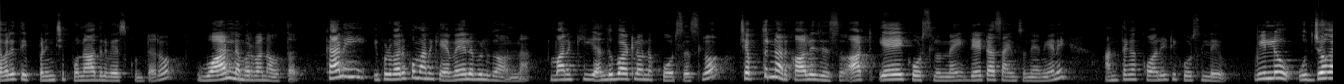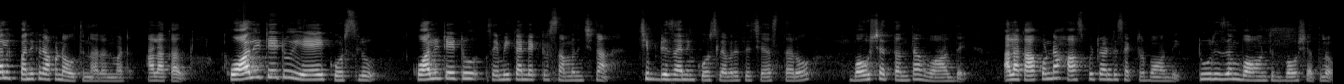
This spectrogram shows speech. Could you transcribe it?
ఎవరైతే ఇప్పటి నుంచి పునాదులు వేసుకుంటారో వాళ్ళు నెంబర్ వన్ అవుతారు. కానీ ఇప్పటి వరకు మనకి అవైలబుల్గా ఉన్న మనకి అందుబాటులో ఉన్న కోర్సెస్లో చెప్తున్నారు కాలేజెస్ ఆర్ట్ ఏఐ కోర్సులు ఉన్నాయి డేటా సైన్స్ ఉన్నాయని కానీ అంతగా క్వాలిటీ కోర్సులు లేవు. వీళ్ళు ఉద్యోగాలకు పనికి రాకుండా అవుతున్నారు అనమాట అలా కాదు. క్వాలిటేటివ్ ఏఐ కోర్సులు క్వాలిటేటివ్ సెమీ కండక్టర్ సంబంధించిన చిప్ డిజైనింగ్ కోర్సులు ఎవరైతే చేస్తారో భవిష్యత్ అంతా వాళ్ళదే. అలా కాకుండా హాస్పిటాలిటీ సెక్టర్ బాగుంది. టూరిజం బాగుంటుంది భవిష్యత్తులో.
